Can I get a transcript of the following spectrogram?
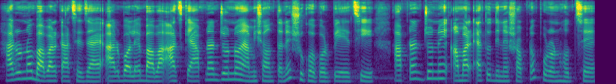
হারুনও বাবার কাছে যায় আর বলে, বাবা, আজকে আপনার জন্য আমি সন্তানের সুখবর পেয়েছি। আপনার জন্যই আমার এতদিনের স্বপ্ন পূরণ হচ্ছে।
